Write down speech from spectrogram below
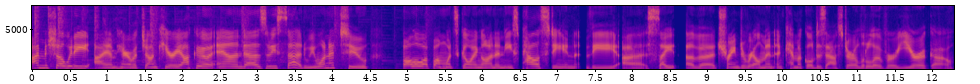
I'm Michelle Witte. I am here with John Kiriakou. And as we said, we wanted to follow up on what's going on in East Palestine, the uh, site of a train derailment and chemical disaster a little over a year ago.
